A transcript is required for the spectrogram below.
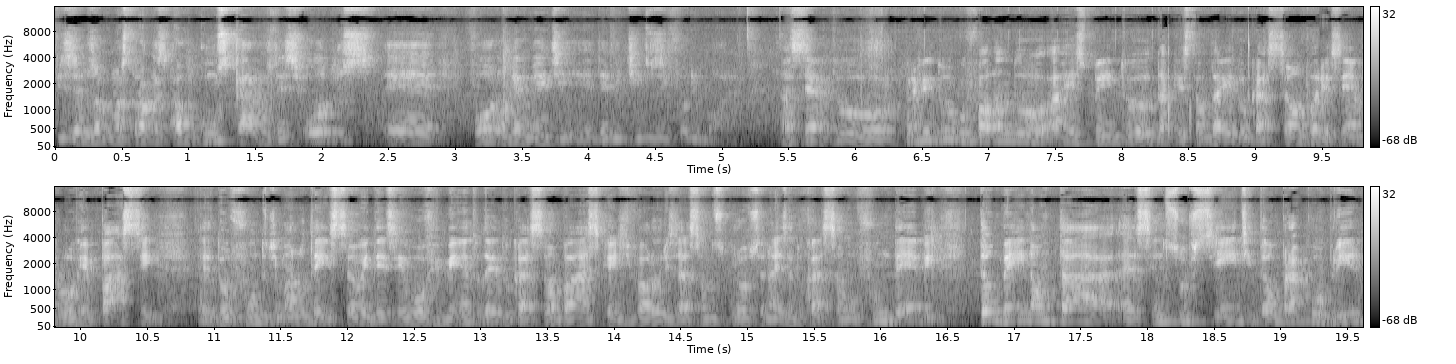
fizemos algumas trocas, alguns cargos desses. Outros é, foram realmente demitidos e foram embora. Tá certo. Prefeito Hugo, falando a respeito da questão da educação, por exemplo, o repasse eh, do Fundo de Manutenção e Desenvolvimento da Educação Básica e de Valorização dos Profissionais de Educação, o Fundeb, também não está eh, sendo suficiente, então, para cobrir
